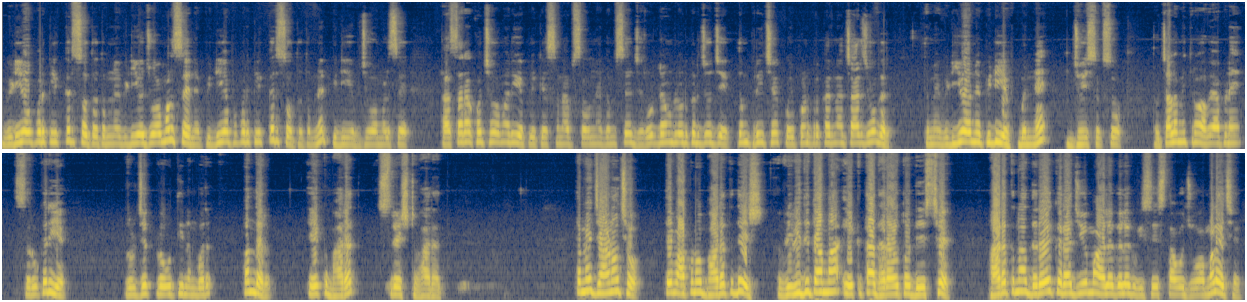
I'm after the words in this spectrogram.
વીડિયો ઉપર ક્લિક કરશો તો તમને વીડિયો જોવા મળશે અને પીડીએફ ઉપર ક્લિક કરશો તો તમને પીડીએફ જોવા મળશે. આશા રાખો છો અમારી એપ્લિકેશન આપ સૌને ગમશે. જરૂર ડાઉનલોડ કરજો, જે એકદમ ફ્રી છે, કોઈ પણ પ્રકારના ચાર્જ વગર તમે વીડિયો અને પીડીએફ બંને જોઈ શકશો. તો ચાલો મિત્રો, હવે આપણે શરૂ કરીએ. પ્રોજેક્ટ પ્રવૃત્તિ નંબર પંદર, એક ભારત શ્રેષ્ઠ ભારત. તમે જાણો છો તેમ આપણો ભારત દેશ વિવિધતામાં એકતા ધરાવતો દેશ છે. ભારતના દરેક રાજ્યોમાં અલગ અલગ વિશેષતાઓ જોવા મળે છે.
